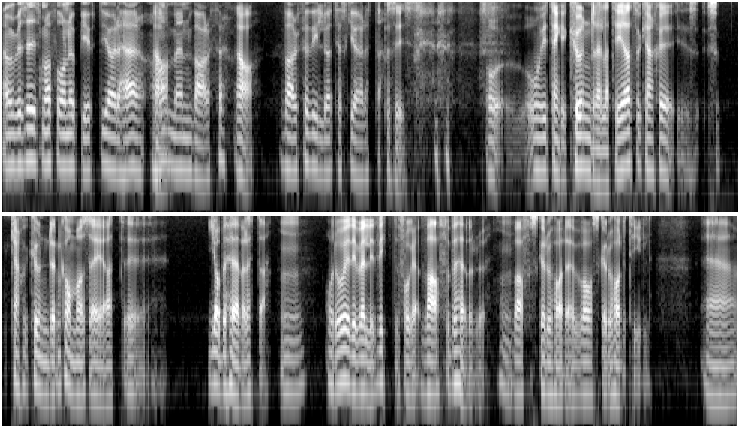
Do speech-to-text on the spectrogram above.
Ja men precis, man får en uppgift, gör det här. Ja, Ja. men varför? ja Varför vill du att jag ska göra detta? precis. och om vi tänker kundrelaterat så kanske, så kanske kunden kommer och säger att eh, jag behöver detta. Mm. Och då är det väldigt viktigt att fråga varför behöver du? Mm. Varför ska du ha det? Vad ska du ha det till? Eh,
